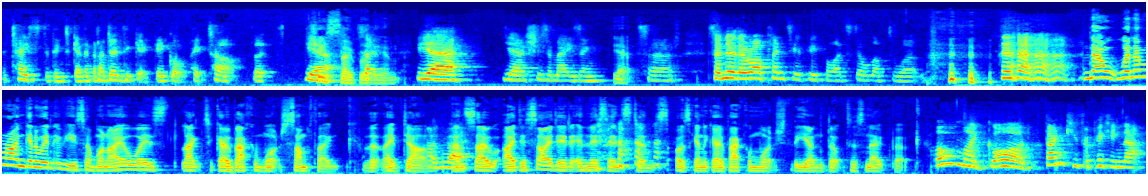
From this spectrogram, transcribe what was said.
a taster thing together, but I don't think it, it got picked up. But yeah, She's so brilliant. yeah, yeah, she's amazing. Yeah. But, uh, so no, there are plenty of people I'd still love to work with. Now, whenever I'm going to interview someone, I always like to go back and watch something that they've done. Oh, right. And so I decided in this instance, I was going to go back and watch The Young Doctor's Notebook. oh my god! Thank you for picking that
